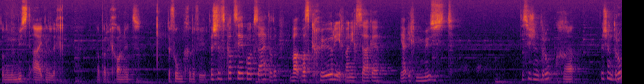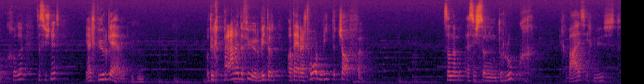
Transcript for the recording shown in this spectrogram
sondern man müsste eigentlich, aber ich kann nicht den Funken dafür. Das ist jetzt gerade sehr gut gesagt, oder? Was höre ich, wenn ich sage, ja, ich müsste? Das ist ein Druck. Ja. Das ist ein Druck, oder? Das ist nicht, ja, ich würde gern. Mhm. Oder ich brenne dafür, wieder an dieser Form weiter zu arbeiten sondern es ist so ein Druck. Ich weiß, ich müsste.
